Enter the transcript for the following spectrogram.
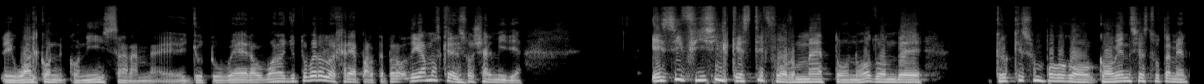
igual con, con Instagram, eh, youtubero, bueno, youtubero lo dejaría aparte, pero digamos que de social media, es difícil que este formato, ¿no? Donde creo que es un poco como, bien decías tú también,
